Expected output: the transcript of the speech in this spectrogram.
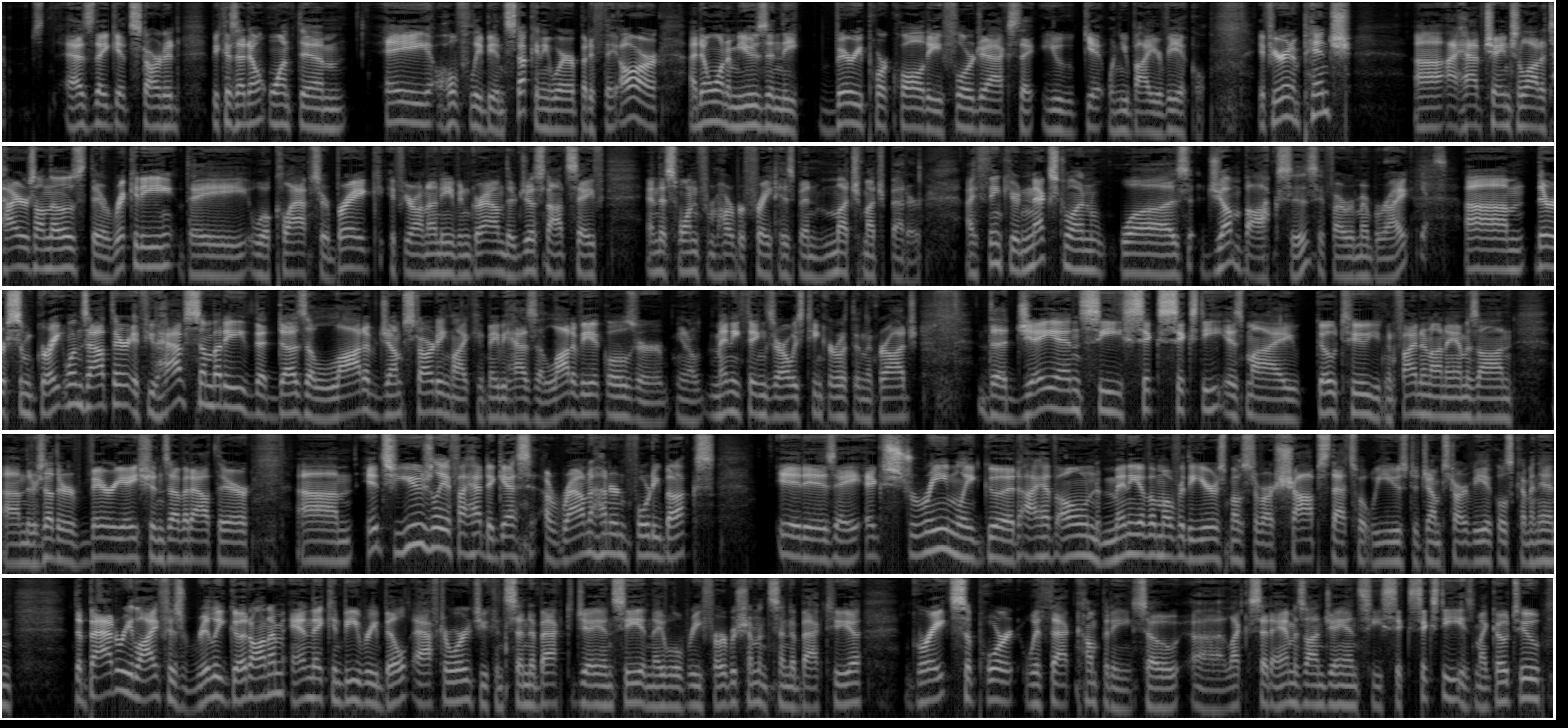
as they get started because I don't want them a hopefully being stuck anywhere, but if they are, I don't want them using the very poor quality floor jacks that you get when you buy your vehicle. If you're in a pinch, uh, I have changed a lot of tires on those. They're rickety. They will collapse or break. If you're on uneven ground, they're just not safe. And this one from Harbor Freight has been much, much better. I think your next one was jump boxes, if I remember right. Yes. Um, there are some great ones out there. If you have somebody that does a lot of jump starting, like maybe has a lot of vehicles or you know many things they're always tinkering with in the garage, the JNC 660 is my go to. You can find it on Amazon. Um, there's other variations of it out there. Um, it's usually, if I had to guess, around 140 bucks. It is a extremely good. I have owned many of them over the years. Most of our shops, that's what we use to jumpstart vehicles coming in. The battery life is really good on them, and they can be rebuilt afterwards. You can send them back to JNC, and they will refurbish them and send them back to you. Great support with that company. So, uh, like I said, Amazon JNC 660 is my go-to.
